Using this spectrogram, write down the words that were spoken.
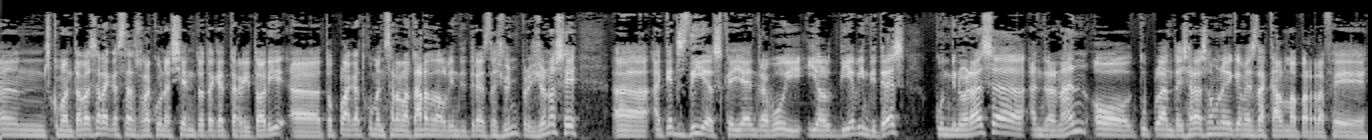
ens comentaves ara que estàs reconeixent tot aquest territori. Uh, tot plegat començarà la tarda del 23 de juny, però jo no sé, uh, aquests dies que hi ha entre avui i el dia 23, continuaràs uh, entrenant o t'ho plantejaràs amb una mica més de calma per refer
